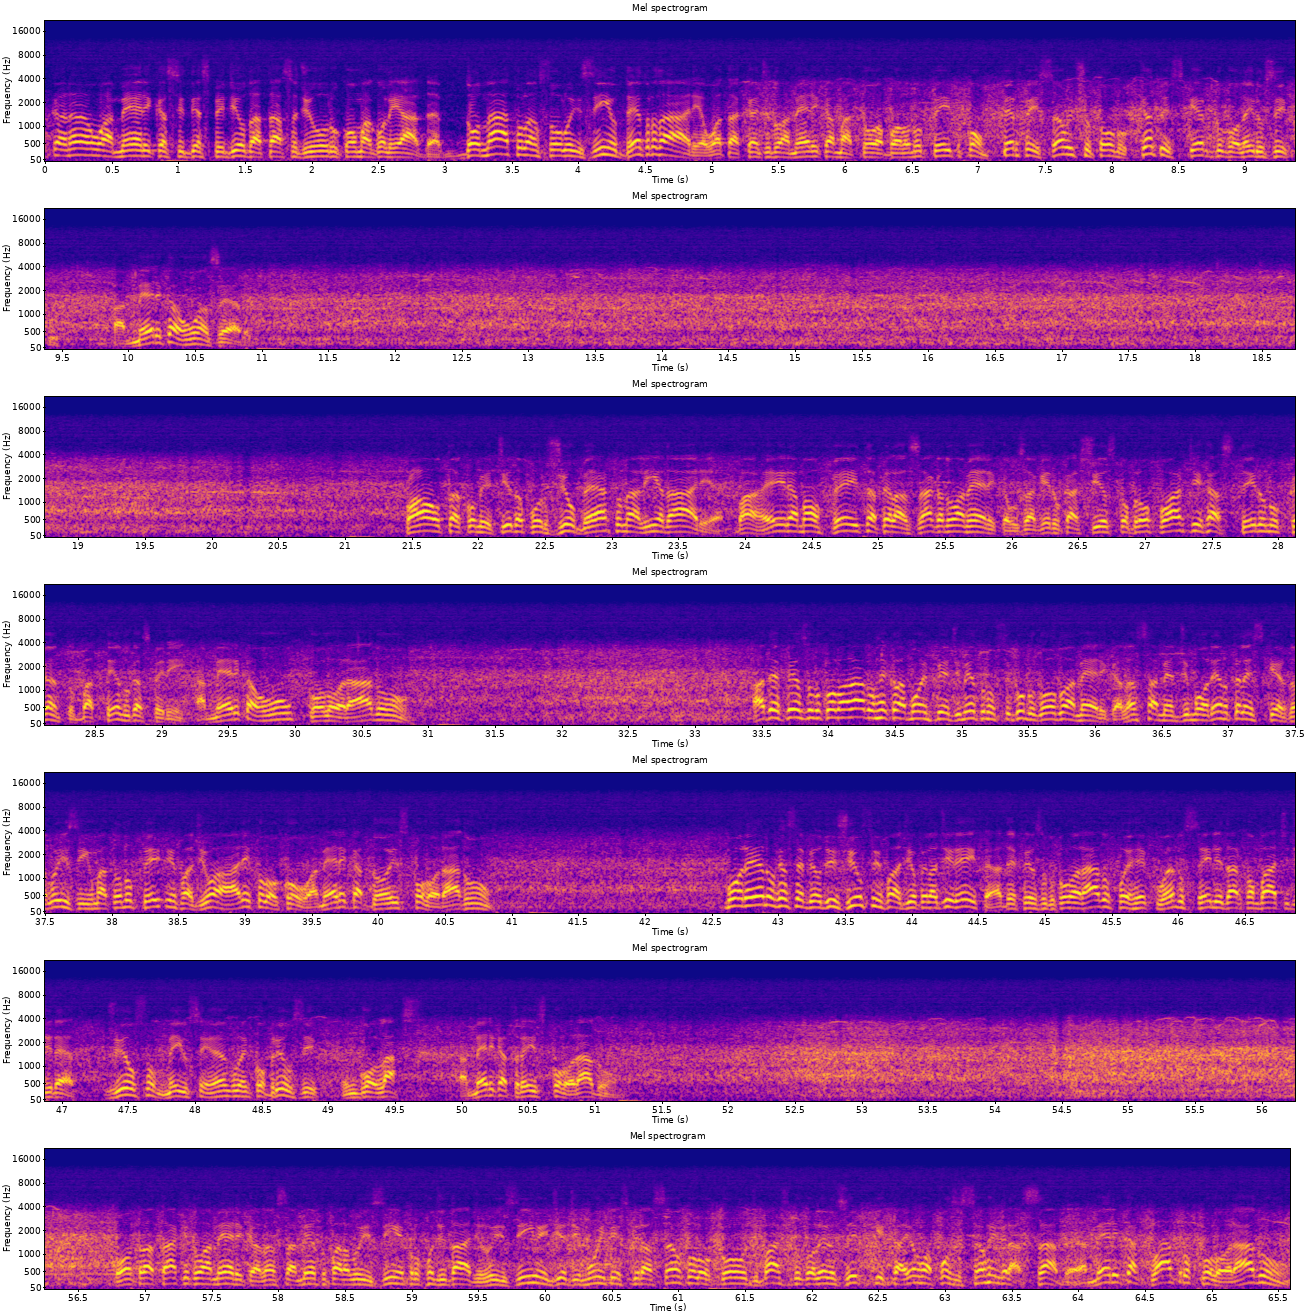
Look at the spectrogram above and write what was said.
Maracanã, o América se despediu da taça de ouro com uma goleada. Donato lançou Luizinho dentro da área. O atacante do América matou a bola no peito com perfeição e chutou no canto esquerdo do goleiro Zico. América 1 a 0. Falta cometida por Gilberto na linha da área. Barreira mal feita pela zaga do América. O zagueiro Caxias cobrou forte e rasteiro no canto, batendo Gasperim. América 1, Colorado 1. A defesa do Colorado reclamou impedimento no segundo gol do América. Lançamento de Moreno pela esquerda. Luizinho matou no peito, invadiu a área e colocou América 2, Colorado 1. Moreno recebeu de Gilson, invadiu pela direita. A defesa do Colorado foi recuando sem lhe dar combate direto. Gilson, meio sem ângulo, encobriu o Zico. Um golaço. América 3, Colorado 1. Contra-ataque do América, lançamento para Luizinho em profundidade. Luizinho, em dia de muita inspiração, colocou debaixo do goleiro Zico, que caiu uma posição engraçada. América 4, Colorado 1.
